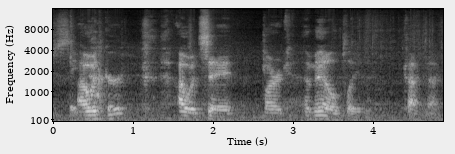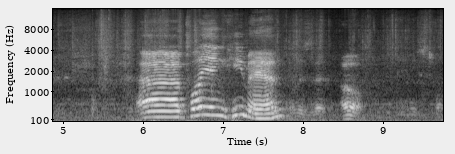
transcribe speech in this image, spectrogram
Say I would- Packer. I would say Mark Hamill played Cockknocker. Uh, playing He-Man, What is that? Oh, he's 20.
